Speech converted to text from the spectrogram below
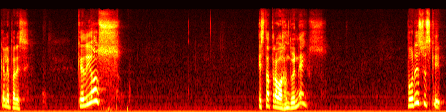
¿Qué le parece? Que Dios está trabajando en ellos. Por eso es que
